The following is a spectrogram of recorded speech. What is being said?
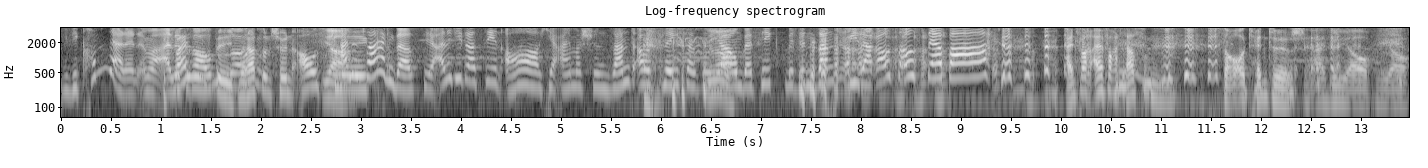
wie, wie kommen da denn immer alle Ich weiß drauf? es nicht, So man hat so einen schönen Ausblick. Ja. alle sagen das hier. Alle, die das sehen, oh, hier einmal schön Sand auslegen. Ich da so, Genau. ja, und wer fegt mir den Sand wieder raus aus der Bar? Einfach, einfach lassen. Das ist doch authentisch. Ja, will ich auch, will ich auch.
